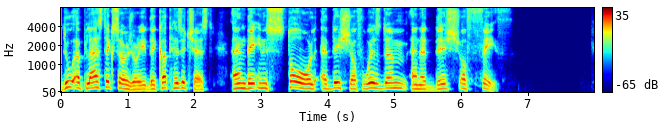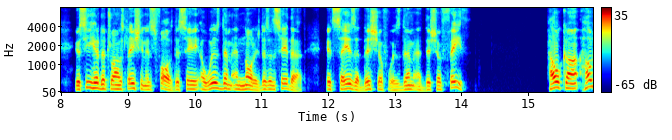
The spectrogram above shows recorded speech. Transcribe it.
do a plastic surgery they cut his chest and they install a dish of wisdom and a dish of faith. You see here the translation is false. They say a wisdom and knowledge. Doesn't say that. It says a dish of wisdom a dish of faith. How can how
